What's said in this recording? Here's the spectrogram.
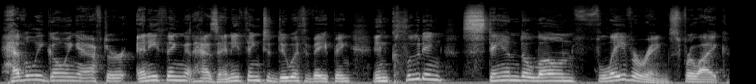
heavily going after anything that has anything to do with vaping, including standalone flavorings for like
